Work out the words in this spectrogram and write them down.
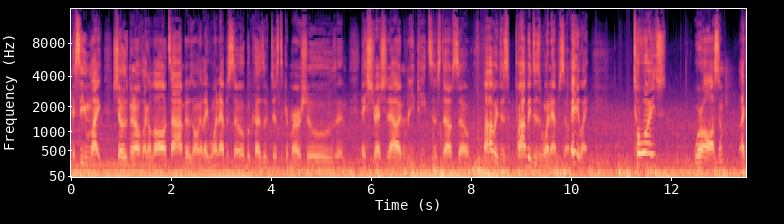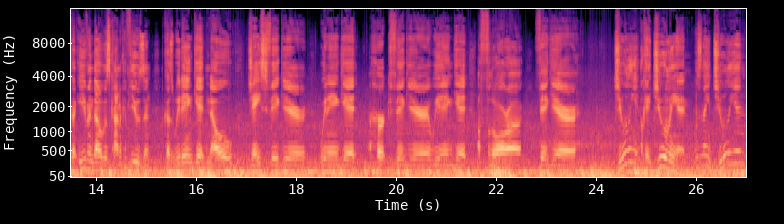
it seemed like show's been on for like a long time, but it was only like one episode because of just the commercials and they stretched it out and repeats and stuff. So probably just probably just one episode. Anyway, toys were awesome. Like uh, even though it was kind of confusing because we didn't get no Jace figure, we didn't get a Herc figure, we didn't get a Flora figure. Julian, okay, Julian. What's his name? Julian.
